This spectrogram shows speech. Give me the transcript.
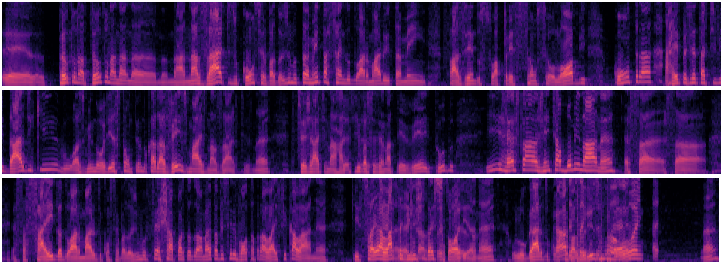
é, tanto, na, tanto na, na, na, nas artes, o conservadorismo também está saindo do armário e também fazendo sua pressão, seu lobby contra a representatividade que as minorias estão tendo cada vez mais nas artes, né? Seja arte narrativa, seja na TV e tudo. E resta a gente abominar, né? Essa, essa, essa saída do armário do conservadorismo, fechar a porta do armário para ver se ele volta para lá e fica lá, né? Que isso aí é a lata é, de lixo cara, da história, certeza. né? O lugar do conservadorismo cara, isso aí que você falou, é... Né?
